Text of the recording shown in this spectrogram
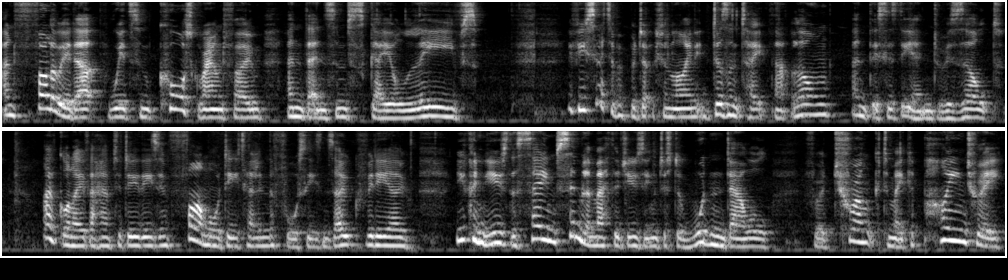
and follow it up with some coarse ground foam and then some scale leaves. If you set up a production line, it doesn't take that long and this is the end result. I've gone over how to do these in far more detail in the Four Seasons Oak video. You can use the same similar method using just a wooden dowel for a trunk to make a pine tree,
